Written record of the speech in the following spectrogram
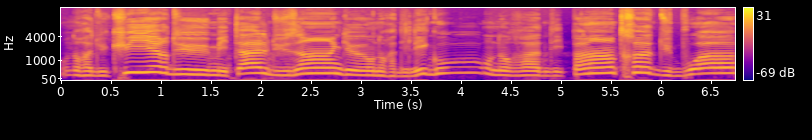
On aura du cuir, du métal, du zinc, on aura des Legos, on aura des peintres, du bois.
